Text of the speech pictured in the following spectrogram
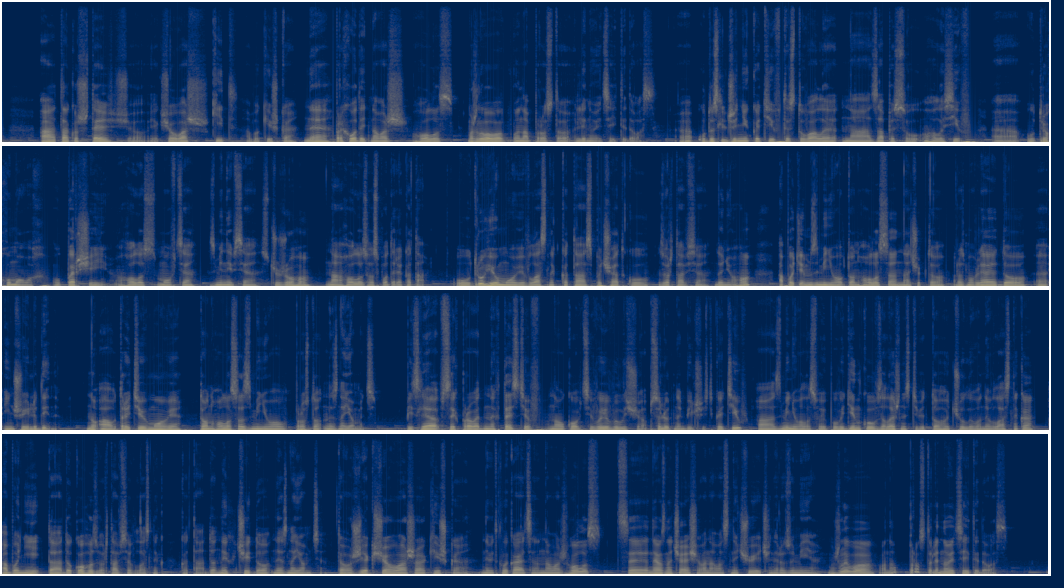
а також те, що якщо ваш кіт або кішка не приходить на ваш голос, можливо, вона просто лінується йти до вас. Е, у дослідженні котів тестували на запису голосів е, у трьох умовах. У першій голос мовця змінився з чужого на голос господаря кота. У другій умові власник кота спочатку звертався до нього, а потім змінював тон голоса, начебто розмовляє до е, іншої людини. Ну а у третій умові тон голоса змінював просто незнайомець. Після всіх проведених тестів науковці виявили, що абсолютна більшість котів змінювала свою поведінку в залежності від того, чули вони власника або ні, та до кого звертався власник кота, до них чи до незнайомця. Тож, якщо ваша кішка не відкликається на ваш голос, це не означає, що вона вас не чує чи не розуміє. Можливо, вона просто лінується йти до вас.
